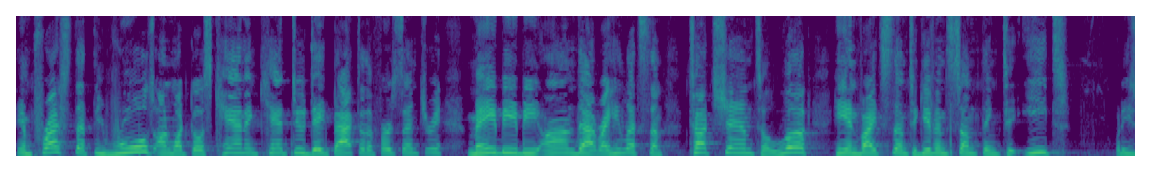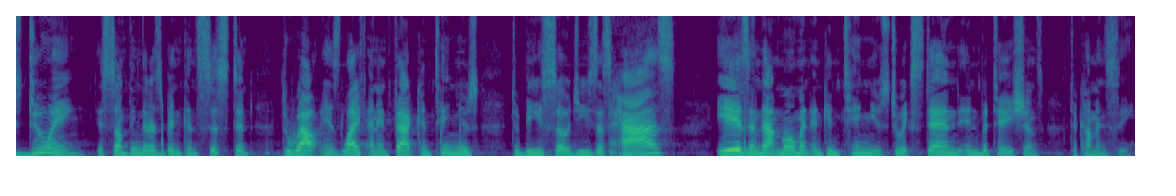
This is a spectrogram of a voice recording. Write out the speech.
impressed that the rules on what ghosts can and can't do date back to the first century, maybe beyond that, right? He lets them touch him, to look. He invites them to give him something to eat. What he's doing is something that has been consistent throughout his life and, in fact, continues to be so. Jesus has, is in that moment, and continues to extend invitations to come and see,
